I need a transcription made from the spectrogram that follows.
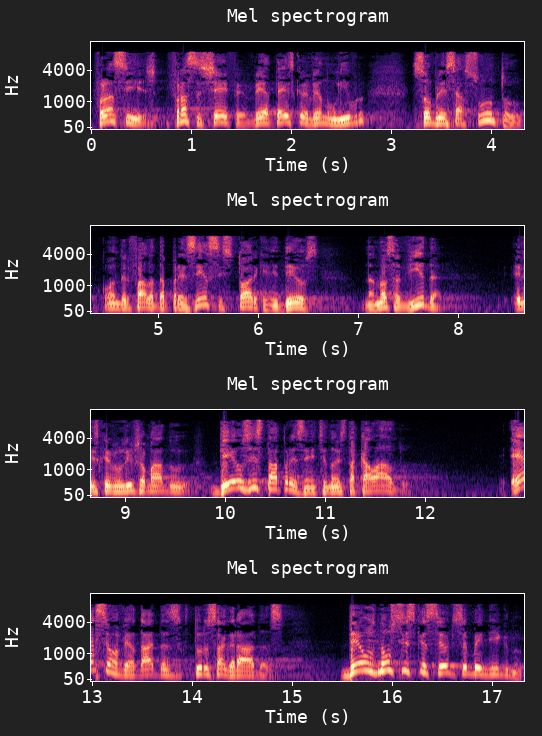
Francis, Francis Schaeffer veio até escrevendo um livro sobre esse assunto, quando ele fala da presença histórica de Deus na nossa vida. Ele escreveu um livro chamado Deus está presente não está calado. Essa é uma verdade das Escrituras Sagradas. Deus não se esqueceu de ser benigno.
